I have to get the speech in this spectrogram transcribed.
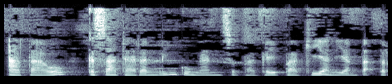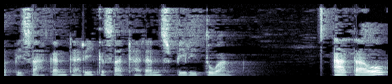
atau kesadaran lingkungan sebagai bagian yang tak terpisahkan dari kesadaran spiritual atau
